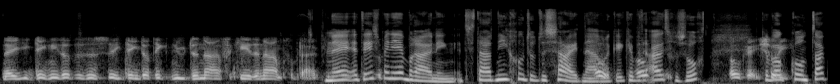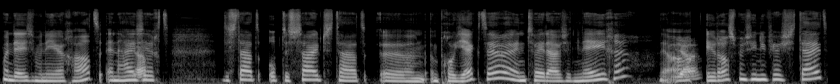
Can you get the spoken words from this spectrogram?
nee, ik denk niet dat het een, ik denk dat ik nu de naam, verkeerde naam gebruik. Nee, het is meneer Bruining. Het staat niet goed op de site namelijk. Oh, ik heb okay. het uitgezocht. Okay, ik heb ook contact met deze meneer gehad. En hij ja? zegt, er staat op de site staat uh, een project hè, in 2009, de ja? Erasmus Universiteit.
